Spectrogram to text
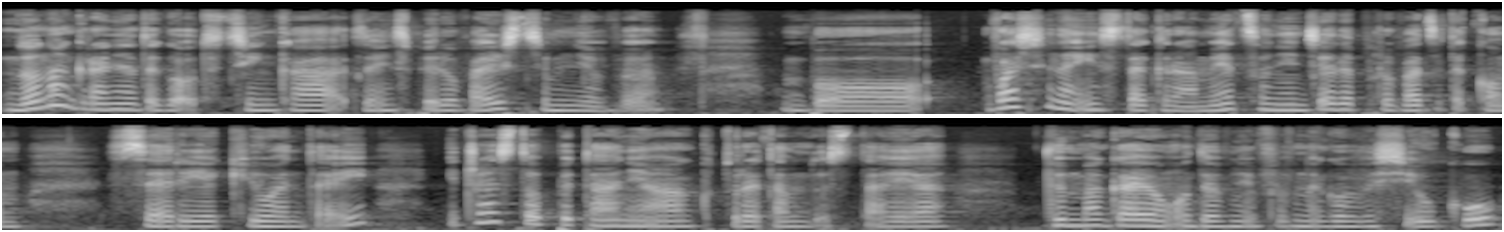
Do nagrania tego odcinka zainspirowaliście mnie Wy, bo właśnie na Instagramie co niedzielę prowadzę taką serię QA i często pytania, które tam dostaję, wymagają ode mnie pewnego wysiłku,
